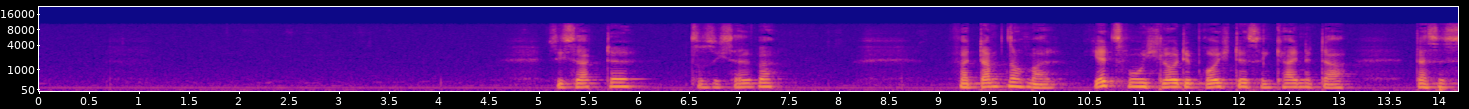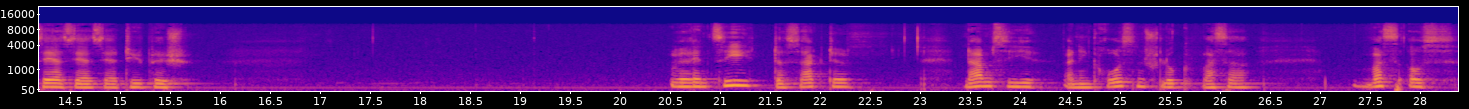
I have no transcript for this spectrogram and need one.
Sie sagte zu sich selber, verdammt nochmal, jetzt wo ich Leute bräuchte, sind keine da. Das ist sehr, sehr, sehr typisch. Während sie das sagte, nahm sie einen großen Schluck Wasser, was aus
